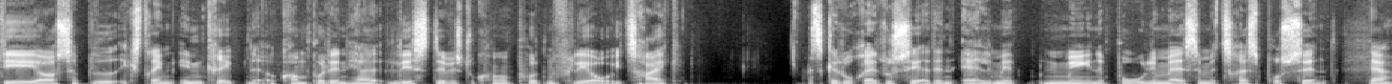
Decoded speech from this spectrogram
det også er blevet ekstremt indgribende at komme på den her liste, hvis du kommer på den flere år i træk skal du reducere den almene boligmasse med 60 procent. Ja.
